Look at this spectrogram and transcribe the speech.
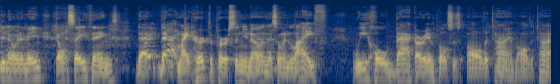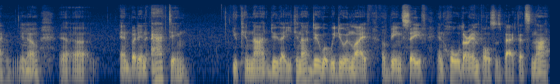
you know what I mean? Don't say things that Or- that yeah. might hurt the person. You know, and then, so uh-huh. in life, we hold back our impulses all the time, all the time. You mm. know, uh, uh, and but in acting you cannot do that. You cannot do what we do in life of being safe and hold our impulses back. That's not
